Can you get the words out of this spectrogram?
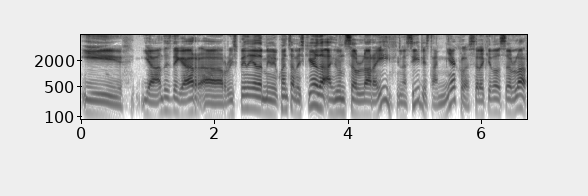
Y ya antes de llegar a Ruiz Pineda me di cuenta a la izquierda hay un celular ahí en la silla, está miércoles, se le quedó el celular.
